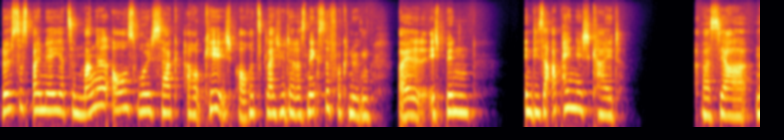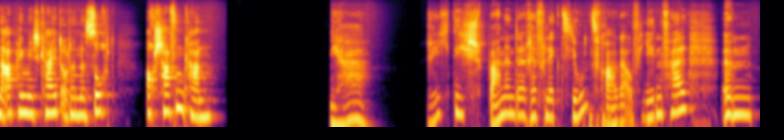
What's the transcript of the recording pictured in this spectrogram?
löst es bei mir jetzt einen Mangel aus, wo ich sage, ah, okay, ich brauche jetzt gleich wieder das nächste Vergnügen, weil ich bin in dieser Abhängigkeit, was ja eine Abhängigkeit oder eine Sucht auch schaffen kann. Ja, richtig spannende Reflexionsfrage auf jeden Fall. Ähm,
